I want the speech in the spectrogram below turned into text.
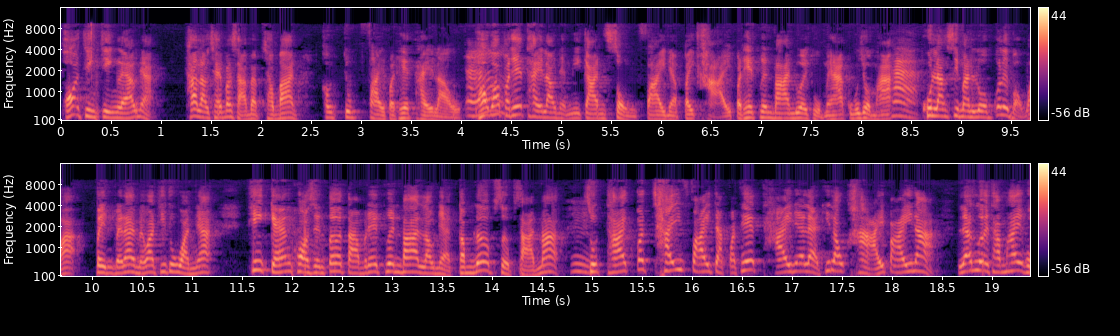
เพราะจริง ๆ แล้วเนี่ย ถ้าเราใช้ภาษาแบบชาวบ้านเขาจุ๊บไฟประเทศไทยเราอ่าเพราะว่าประเทศไทยเราเนี่ยมีการส่งไฟเนี่ยไปขายประเทศเพื่อนบ้านด้วยถูกไหมฮะคุณผู้ชมฮะค่ะคุณรังสิมันต์โรมก็เลยบอกว่าเป็นไปได้ไหมว่าที่ทุกวันเนี้ยที่แก๊ง call center ตามประเทศเพื่อนบ้านเราเนี่ยกำเริบเสิบสารมาก อืม สุดท้ายก็ใช้ไฟจากประเทศไทยเนี่ยแหละที่เราขายไปน่ะ แล้วเลยทำให้โห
